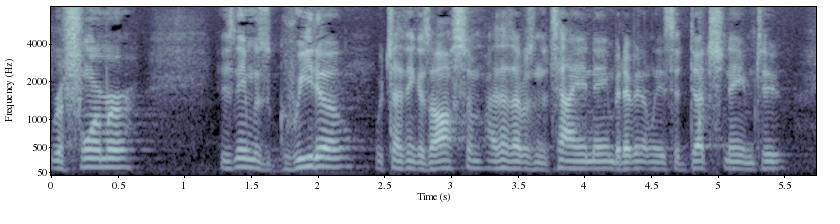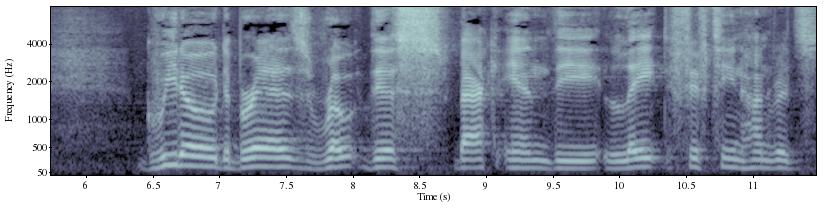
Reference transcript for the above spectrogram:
reformer. His name was Guido, which I think is awesome. I thought that was an Italian name, but evidently it's a Dutch name too. Guido de Brès wrote this back in the late 1500s.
